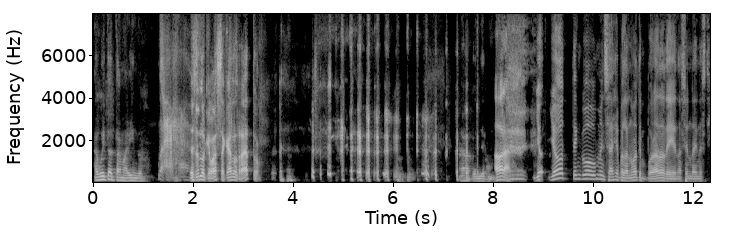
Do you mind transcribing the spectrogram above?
Agüita de tamarindo. Eso es lo que vas a sacar al rato. Ah, pendejo. Ahora, yo, yo tengo un mensaje para la nueva temporada de Nación Dynasty.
